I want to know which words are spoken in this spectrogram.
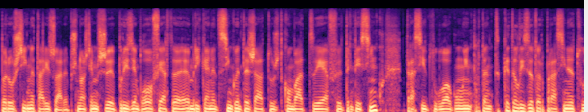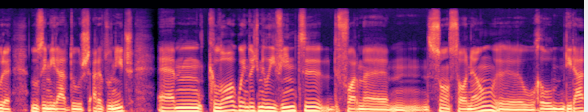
para os signatários árabes. Nós temos, por exemplo, a oferta americana de 50 jatos de combate F-35, que terá sido logo um importante catalisador para a assinatura dos Emirados dos Árabes Unidos, um, que logo em 2020, de forma um, sonsa ou não, uh, o Raul me dirá,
